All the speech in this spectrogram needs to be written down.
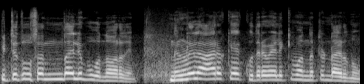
പിറ്റേ ദിവസം എന്തായാലും പോകുന്ന പറഞ്ഞു. നിങ്ങളിൽ ആരൊക്കെ കുതിരവേലയ്ക്ക് വന്നിട്ടുണ്ടായിരുന്നു?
